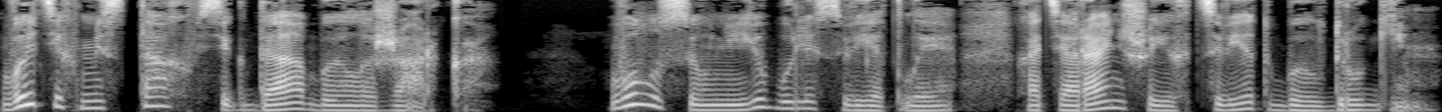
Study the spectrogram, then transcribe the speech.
В этих местах всегда было жарко. Волосы у нее были светлые, хотя раньше их цвет был другим.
